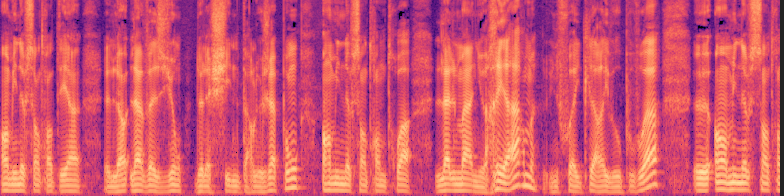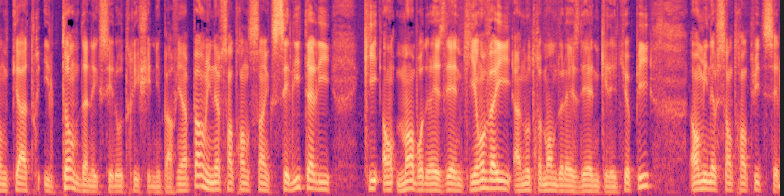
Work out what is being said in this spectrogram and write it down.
En 1931, l'invasion de la Chine par le Japon. En 1933, l'Allemagne réarme, une fois Hitler arrivé au pouvoir. Euh, en 1934, il tente d'annexer l'Autriche, il n'y parvient pas. En 1935, c'est l'Italie, qui, membre de la SDN, qui envahit un autre membre de la SDN, qui est l'Éthiopie. En 1938, c'est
